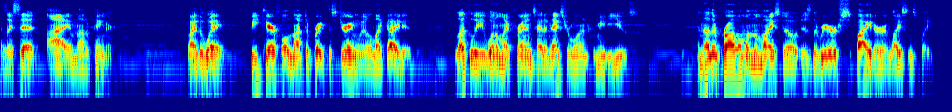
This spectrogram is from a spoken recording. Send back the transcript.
As I said, I am not a painter. By the way, be careful not to break the steering wheel like I did. Luckily, one of my friends had an extra one for me to use. Another problem on the Maisto is the rear spider license plate.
